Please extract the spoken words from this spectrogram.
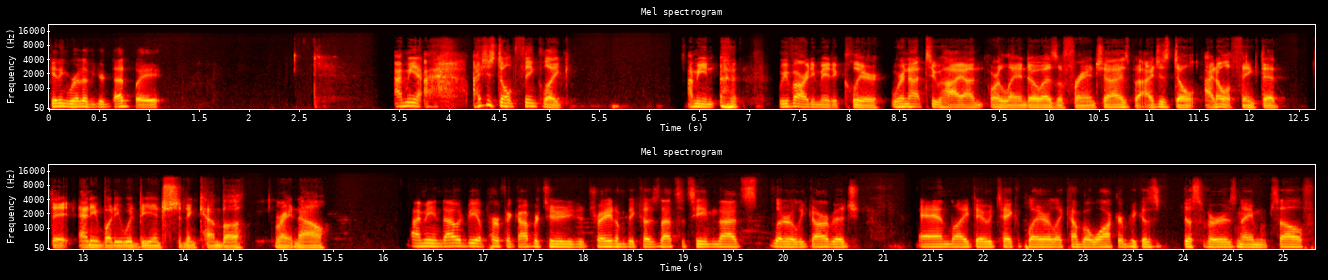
getting rid of your dead weight. I mean, I, I just don't think like, I mean, we've already made it clear we're not too high on Orlando as a franchise, but I just don't, I don't think that that anybody would be interested in Kemba right now. I mean, that would be a perfect opportunity to trade him because that's a team that's literally garbage. And like they would take a player like Kemba Walker because just for his name himself.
